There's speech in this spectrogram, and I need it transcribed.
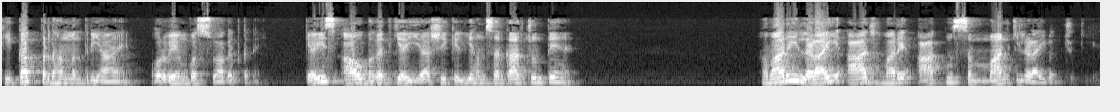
कि कब प्रधानमंत्री आए और वे उनका स्वागत करें। क्या इस आओ भगत की अयाशी के लिए हम सरकार चुनते हैं? हमारी लड़ाई आज हमारे आत्मसम्मान की लड़ाई बन चुकी है।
